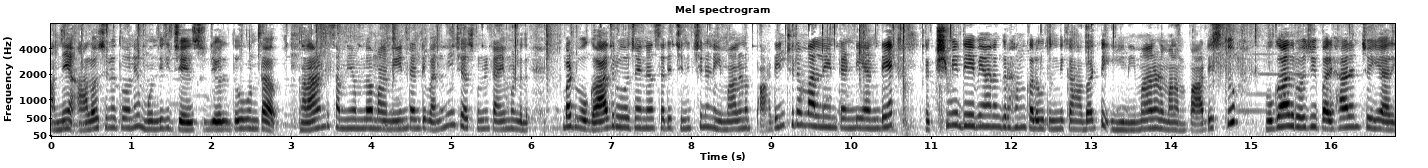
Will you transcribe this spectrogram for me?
అనే ఆలోచనతోనే ముందుకు చేస్తూ వెళ్తూ ఉంటారు అలాంటి సమయంలో మనం ఏంటంటే ఇవన్నీ చేసుకునే టైం ఉండదు. బట్ ఉగాది రోజైనా సరే చిన్న చిన్న నియమాలను పాటించడం వల్ల ఏంటండి అంటే లక్ష్మీదేవి అనుగ్రహం కలుగుతుంది కాబట్టి ఈ నియమాలను మనం పాటిస్తూ ఉగాది రోజు ఈ పరిహారం చేయాలి.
